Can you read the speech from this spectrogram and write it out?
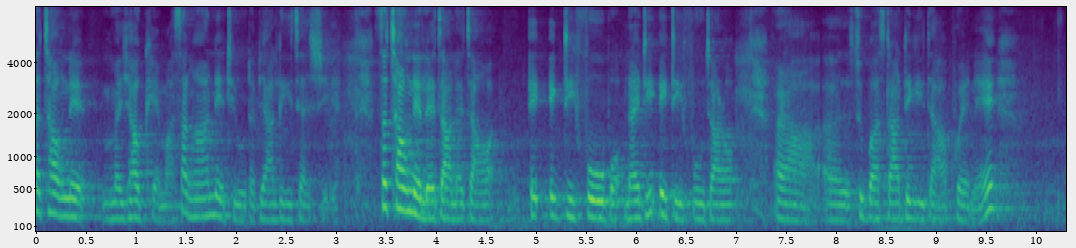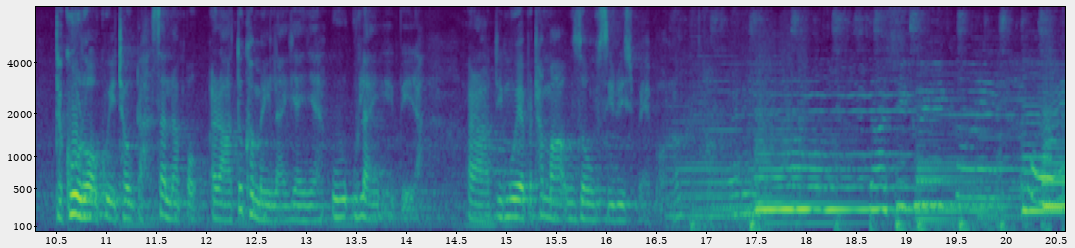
16နှစ်မရောက်ခင်မှာ15နှစ်ထိကိုတပြား၄ချက်ရှိတယ်16နှစ်လဲကြာလဲကြာတော့84ပေါ့1984ကျတော့အဲ့ဒါစူပါစတာတီဂီတာအဖွဲ့နဲ့ တကူတော့အခွေထုတ်တာ12ပုတ်အဲ့ဒါဒုက္ခမိန်လိုင်ရန်ရန်ဦးဦးလိုင်ရေးပေးတာအဲ့ဒါဒီမိုးရဲ့ပထမဦးဆုံး series ပဲပေါ့နော်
